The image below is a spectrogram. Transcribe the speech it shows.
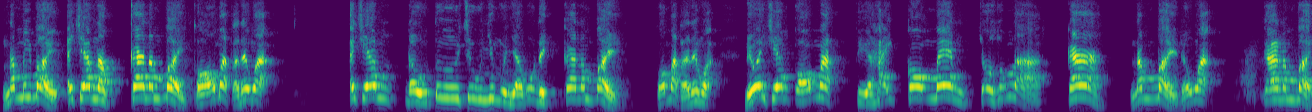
57 anh chị em nào K57 có mặt ở đây không ạ? Anh chị em đầu tư chung như một nhà vô địch K57 có mặt ở đây không ạ? Nếu anh chị em có mặt thì hãy comment cho Dũng là K57 đúng không ạ? K57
